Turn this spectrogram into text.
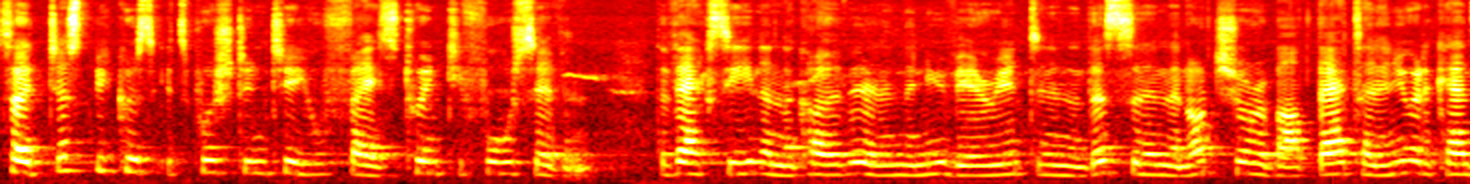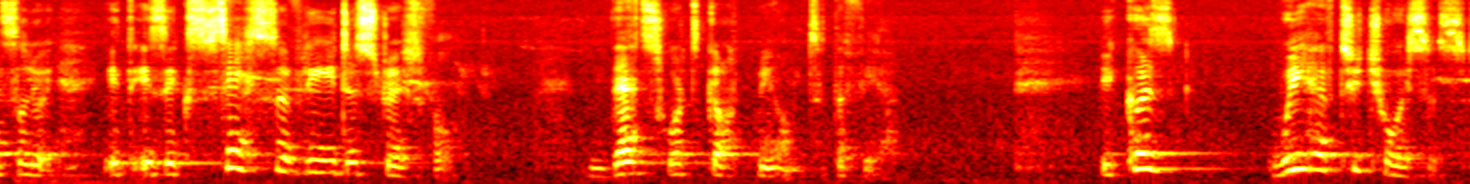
So just because it's pushed into your face 24-7, the vaccine and the COVID and the new variant and this and they're not sure about that and then you've got to cancel your, it is excessively distressful. That's what's got me onto the fear. Because we have two choices.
